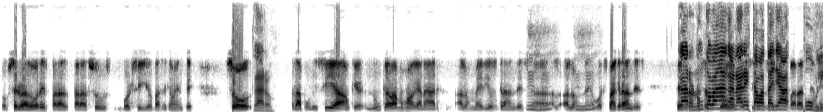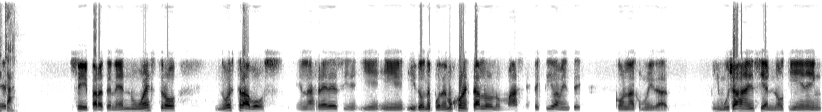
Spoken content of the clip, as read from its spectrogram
observadores para, para sus bolsillos, básicamente. So, claro. La policía, aunque nunca vamos a ganar a los medios grandes, a, los networks más grandes. Claro, nunca van a ganar esta batalla pública. sí, para tener nuestro nuestra voz en las redes y, y, donde podemos conectarlo lo más efectivamente con la comunidad. Y muchas agencias no tienen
